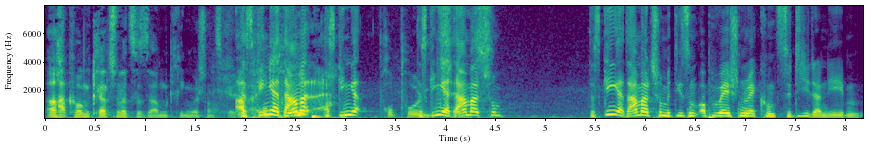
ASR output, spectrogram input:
Ach komm, klatschen wir zusammen, kriegen wir schon das Geld. Das ging ja Apropos- damals, das ging ja, Apropos das ging ja damals schon, das ging ja damals schon mit diesem Operation Raccoon City daneben.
